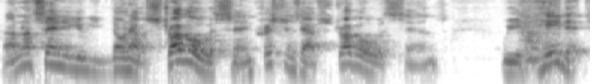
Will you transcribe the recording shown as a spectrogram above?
I'm not saying you don't have a struggle with sin. Christians have struggle with sins. We hate it.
